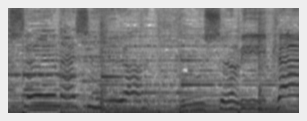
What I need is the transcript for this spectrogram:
深爱是让不舍离开。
